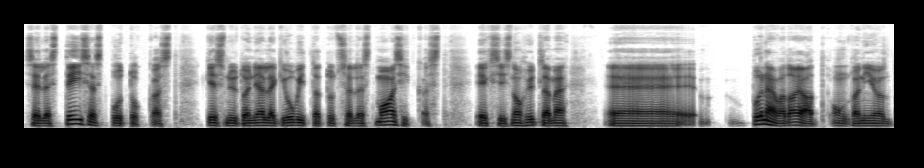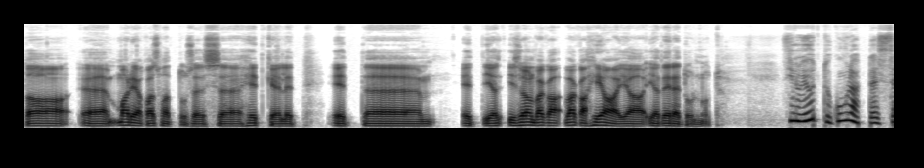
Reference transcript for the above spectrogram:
sellest teisest putukast, kes nüüd on jällegi huvitatud sellest maasikast. ehk siis noh, ütleme, põnevad ajad on ka nii-öelda äh, marjakasvatuses äh, hetkel, et, et, äh, et ja, ja see on väga, väga hea ja, ja teretulnud. sinu juttu kuulates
